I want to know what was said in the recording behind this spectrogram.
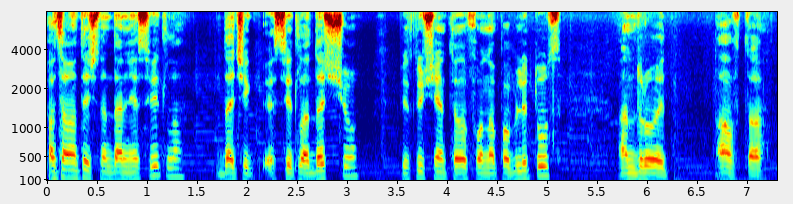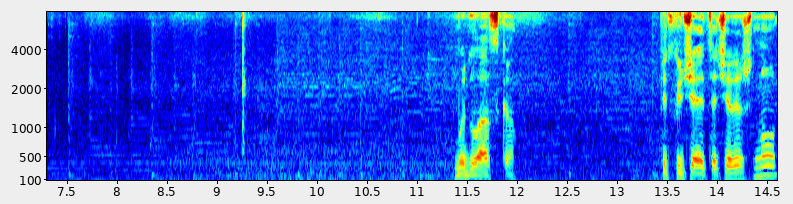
Автоматичне дальнє світло, датчик світла дощу, підключення телефону по Bluetooth, Android Auto будь ласка. Підключається через шнур,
